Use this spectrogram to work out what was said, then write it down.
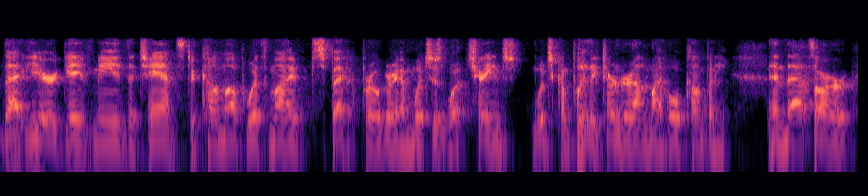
that year gave me the chance to come up with my spec program, which is what changed, which completely turned around my whole company. And that's our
